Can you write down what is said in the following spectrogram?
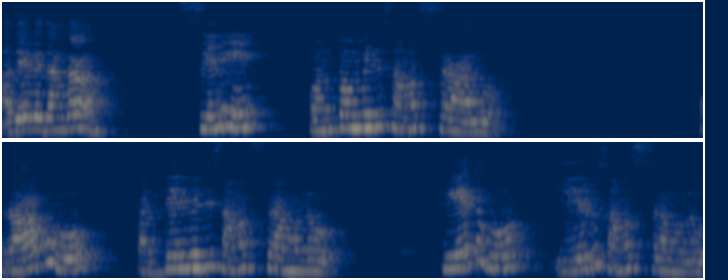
అదేవిధంగా శని పంతొమ్మిది సంవత్సరాలు. రాహువు పద్దెనిమిది సంవత్సరములు. కేతువు ఏడు సంవత్సరములు.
